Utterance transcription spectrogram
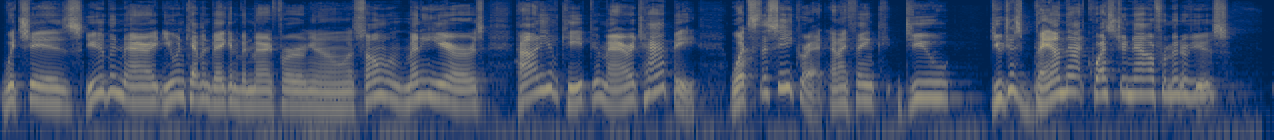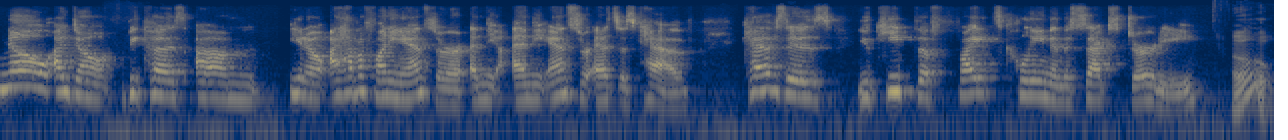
Which is, you've been married, you and Kevin Bacon have been married for, you know, so many years. How do you keep your marriage happy? What's the secret? And I think, do you do you just ban that question now from interviews? No, I don't because um, you know I have a funny answer, and the and the answer as is Kev. Kev's is you keep the fights clean and the sex dirty. Oh,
